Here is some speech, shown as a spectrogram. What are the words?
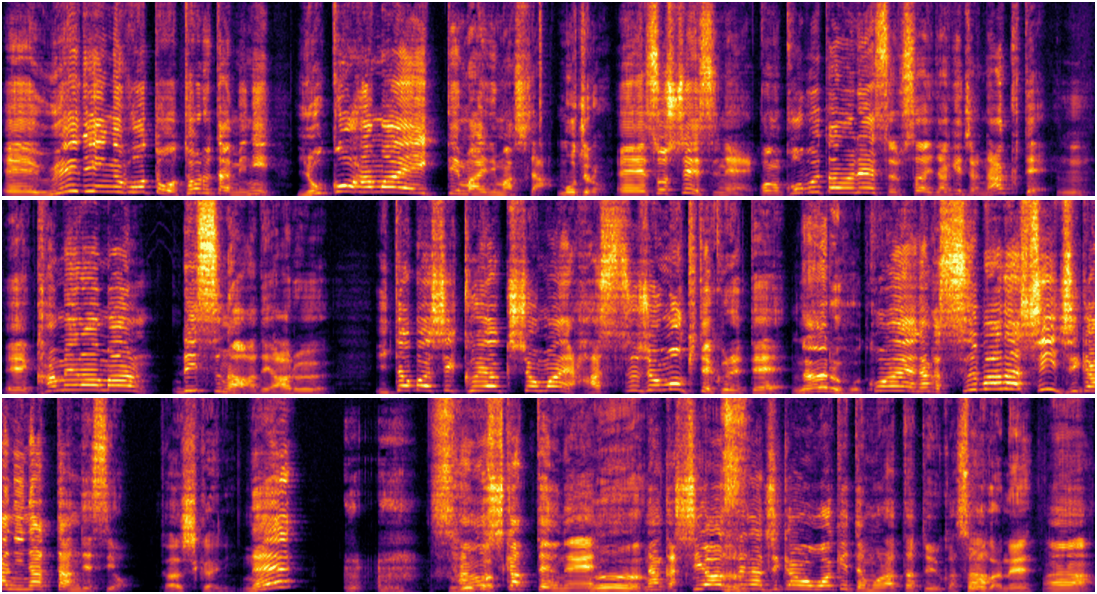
えーウェディングフォトを撮るために横浜へ行ってまいりました。もちろん。えーそしてですねこの小豚のレース夫妻だけじゃなくて、うん。えーカメラマンリスナーである板橋区役所前発出所も来てくれてなるほど。これねなんか素晴らしい時間になったんですよ。確かに。ね？楽しかったよね、うん。なんか幸せな時間を分けてもらったというかさ。そうだね。うん。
